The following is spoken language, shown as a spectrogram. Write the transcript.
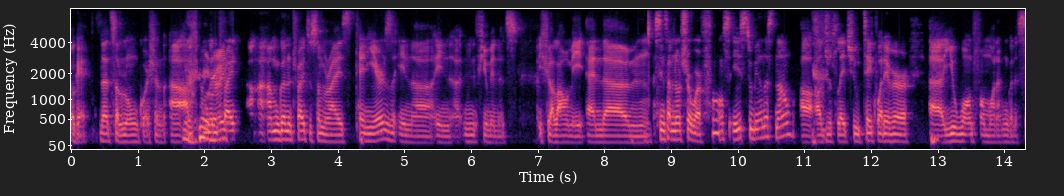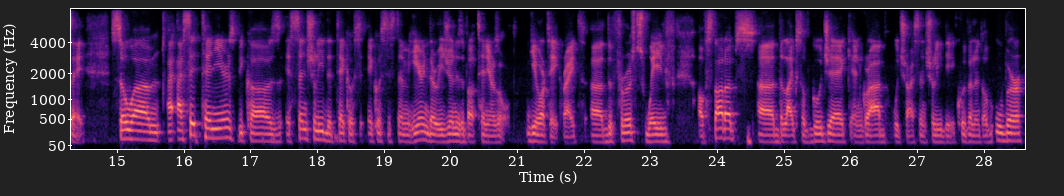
Okay, that's a long question. Uh, I'm, gonna right? try, I'm gonna try to summarize ten years in uh, in uh, in a few minutes, if you allow me. And um, since I'm not sure where France is, to be honest, now I'll just let you take whatever uh, you want from what I'm gonna say. So um, I, I say ten years because essentially the tech ecosystem here in the region is about ten years old give or take, right? Uh, the first wave of startups, uh, the likes of Gojek and Grab, which are essentially the equivalent of Uber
